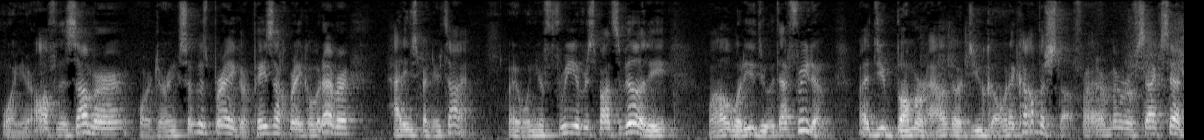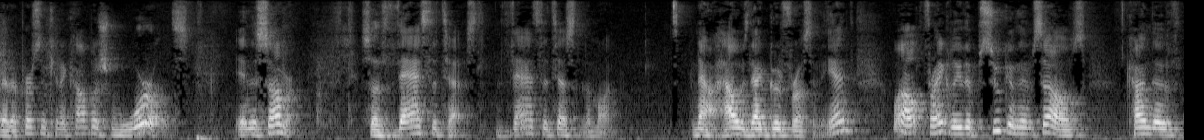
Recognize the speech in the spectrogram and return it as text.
when you're off in the summer or during Sukkot break or Pesach break or whatever, how do you spend your time? Right? When you're free of responsibility, well, what do you do with that freedom? Right? Do you bum around or do you go and accomplish stuff? Right? I remember Sachs said that a person can accomplish worlds in the summer. So that's the test. That's the test of the mun. Now, how is that good for us in the end? Well, frankly, the psukim themselves kind of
